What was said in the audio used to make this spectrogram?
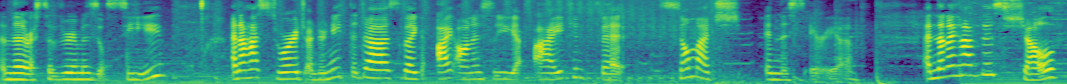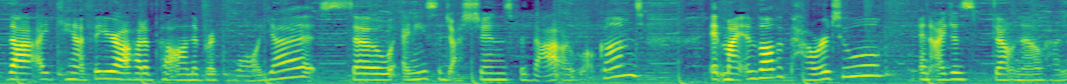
and the rest of the room as you'll see. And it has storage underneath the desk. Like I honestly, I can fit so much in this area. And then I have this shelf that I can't figure out how to put on the brick wall yet. So any suggestions for that are welcomed. It might involve a power tool and I just don't know how to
